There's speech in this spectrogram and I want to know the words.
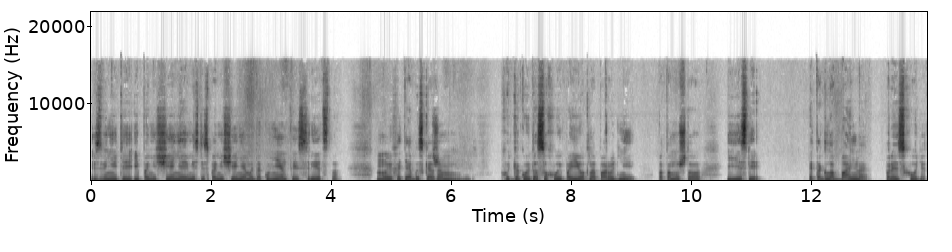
Извините, и помещение, вместе с помещением, и документы, и средства. Ну и хотя бы, скажем, хоть какой-то сухой паёк на пару дней. Потому что если это глобально происходит,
